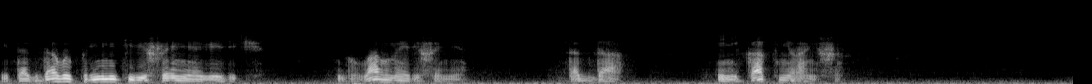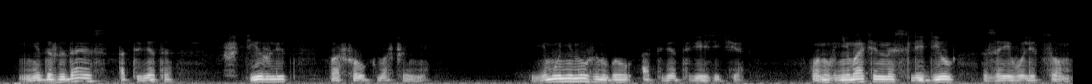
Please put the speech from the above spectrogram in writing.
И тогда вы примете решение, Ведич. Главное решение. Тогда. И никак не раньше. Не дожидаясь ответа, Штирлиц пошел к машине. Ему не нужен был ответ Везича. Он внимательно следил за его лицом.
